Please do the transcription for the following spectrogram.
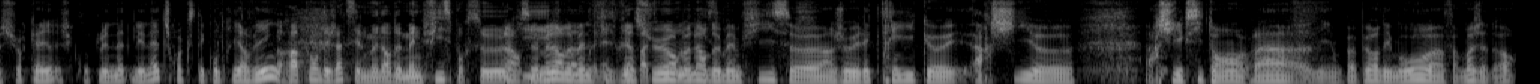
sur, contre les Nets, les Nets, je crois que c'était contre Irving. Rappelons déjà que c'est le meneur de Memphis pour ceux Alors c'est le meneur de Memphis, bien sûr, meneur de Memphis, un jeu électrique, archi, archi excitant. Voilà, n'ayons pas peur des mots. Enfin, moi, j'adore.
